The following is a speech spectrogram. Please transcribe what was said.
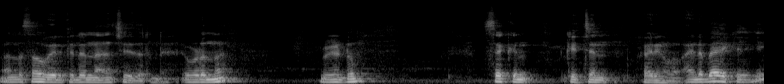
നല്ല സൗകര്യത്തിൽ തന്നെ ചെയ്തിട്ടുണ്ട്. ഇവിടുന്ന് വീണ്ടും സെക്കൻഡ് കിച്ചൺ കാര്യങ്ങളും. അതിന്റെ ബാക്കിലേക്ക്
